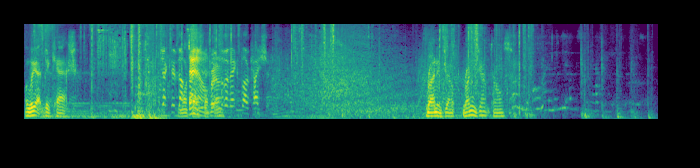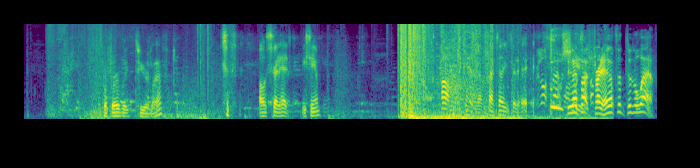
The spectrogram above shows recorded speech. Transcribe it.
Oh, we got big cash. Objectives One updated. down, bro. to the next location. Run and jump. Run and jump, Thomas. Preferably to your left. Oh, straight ahead. You see him? Oh, God, I was trying to tell you straight ahead. We that. Dude, that's not straight ahead. That's to- to the left.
